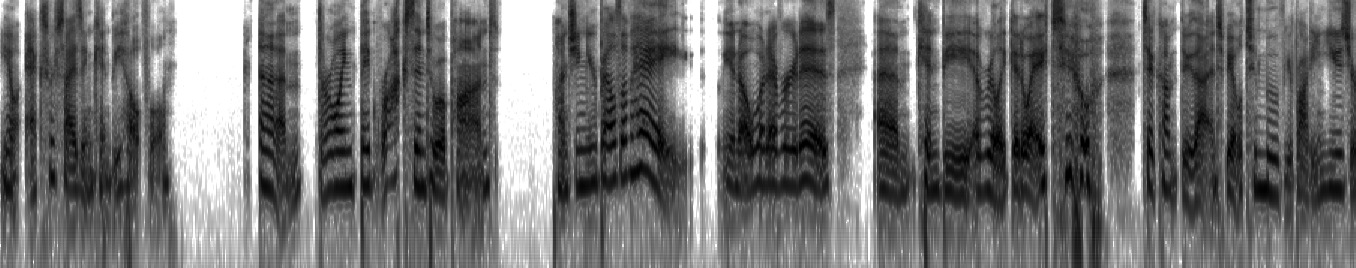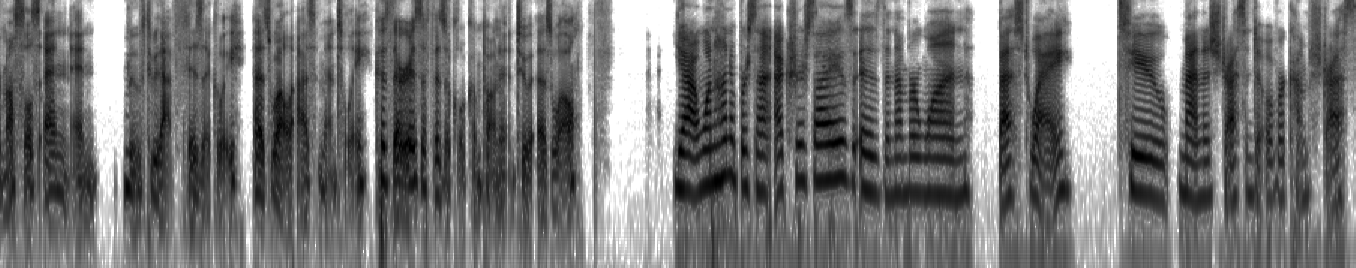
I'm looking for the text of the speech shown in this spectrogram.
you know, exercising can be helpful. Um, throwing big rocks into a pond, punching your bales of hay, you know, whatever it is, um, can be a really good way to to come through that and to be able to move your body and use your muscles and and move through that physically as well as mentally because there is a physical component to it as well. Yeah, 100% exercise is the number one best way to manage stress and to overcome stress.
